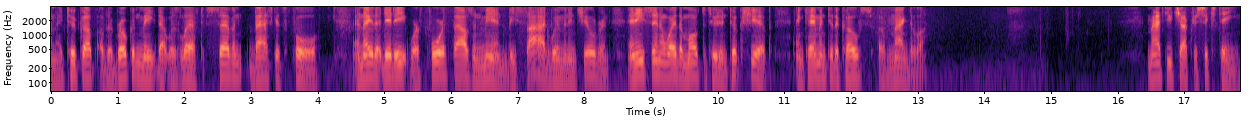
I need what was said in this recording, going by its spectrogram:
And they took up of the broken meat that was left seven baskets full. And they that did eat were four thousand men, beside women and children. And he sent away the multitude, and took ship, and came into the coasts of Magdala. Matthew chapter 16.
